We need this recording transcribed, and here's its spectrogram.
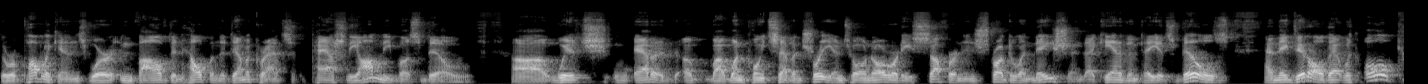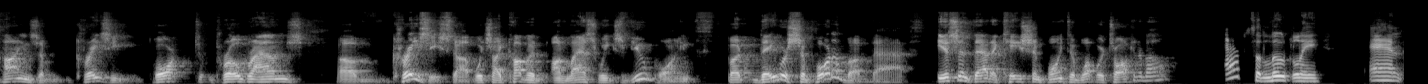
the republicans were involved in helping the democrats pass the omnibus bill uh, which added about 1.7 trillion to an already suffering and struggling nation that can't even pay its bills. And they did all that with all kinds of crazy port programs of crazy stuff, which I covered on last week's viewpoint, but they were supportive of that. Isn't that a case in point of what we're talking about? Absolutely. And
